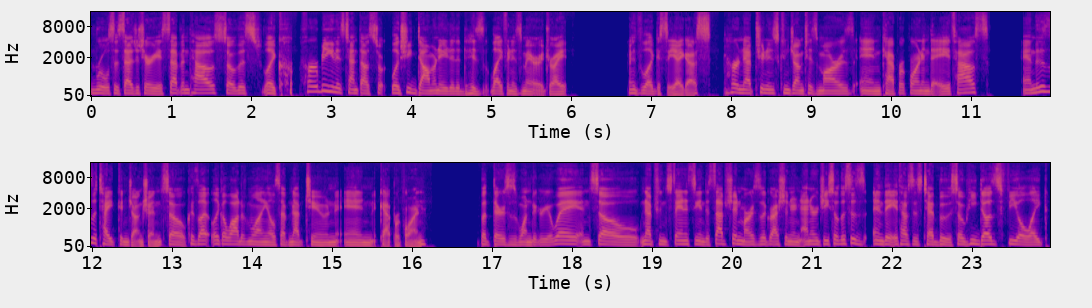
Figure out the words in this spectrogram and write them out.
rules his Sagittarius 7th house. So, this, like, her, her being in his 10th house, like, she dominated his life and his marriage, right? His legacy, I guess. Her Neptune is conjunct his Mars in Capricorn in the 8th house. And this is a tight conjunction. So, because like a lot of millennials have Neptune in Capricorn, but theirs is one degree away. And so Neptune's fantasy and deception, Mars' aggression and energy. So this is, and the eighth house is taboo. So he does feel like,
